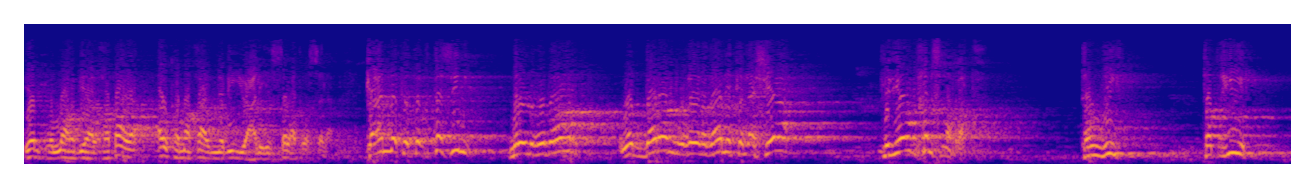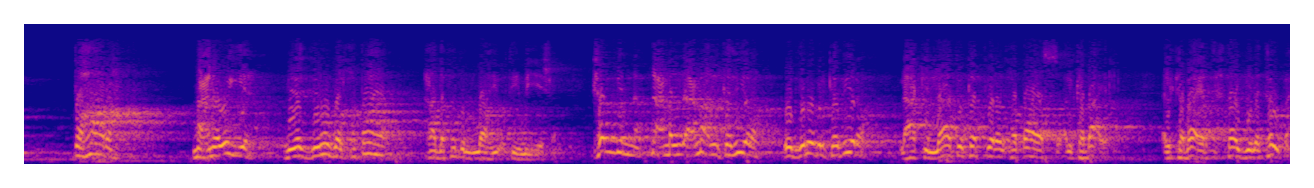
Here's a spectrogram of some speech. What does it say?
يمحو الله بها الخطايا أو كما قال النبي عليه الصلاة والسلام. كأنك تغتسل من الغبار والدرن وغير ذلك الأشياء في اليوم خمس مرات. تنظيف. تطهير طهارة معنوية من الذنوب والخطايا هذا فضل الله يؤتيه من يشاء. كم منا نعمل الأعمال الكثيرة والذنوب الكثيرة لكن لا تكفر الخطايا الكبائر. الكبائر تحتاج إلى توبة.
